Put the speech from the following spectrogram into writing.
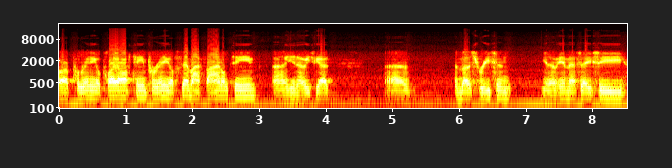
are a perennial playoff team, perennial semifinal team. Uh, you know, he's got the most recent you know, MSAC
